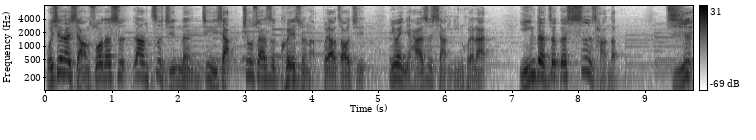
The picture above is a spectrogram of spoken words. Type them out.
我现在想说的是，让自己冷静一下，就算是亏损了，不要着急，因为你还是想赢回来，赢的这个市场的，急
